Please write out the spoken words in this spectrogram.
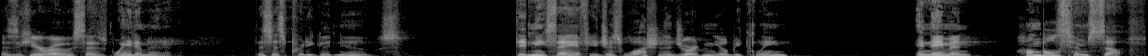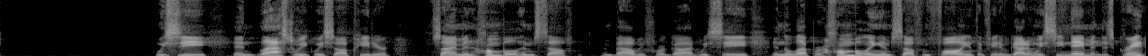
as the hero says, wait a minute, this is pretty good news. Didn't he say, if you just wash in the Jordan, you'll be clean? And Naaman humbles himself. We see, and last week we saw Peter, Simon, humble himself and bow before God. We see in the leper humbling himself and falling at the feet of God. And we see Naaman, this great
